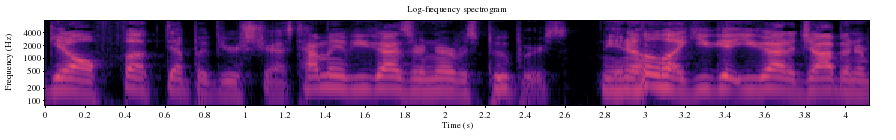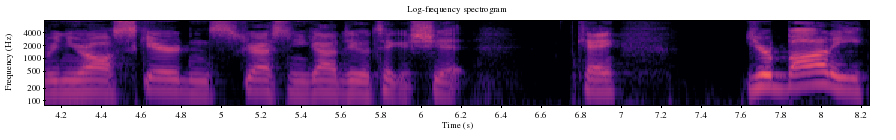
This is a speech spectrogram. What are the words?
get all fucked up if you're stressed. How many of you guys are nervous poopers? You know, like you get you got a job interview and you're all scared and stressed and you got to go take a shit. Okay? Your body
